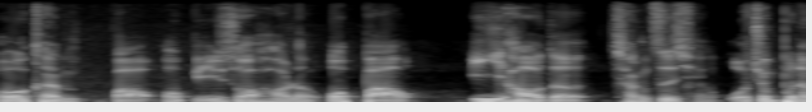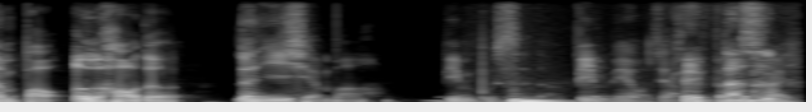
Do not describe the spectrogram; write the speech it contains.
我可能保我比如说好了，我保一号的强制险，我就不能保二号的任意险吗？并不是的，并没有这样，可以分开的。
